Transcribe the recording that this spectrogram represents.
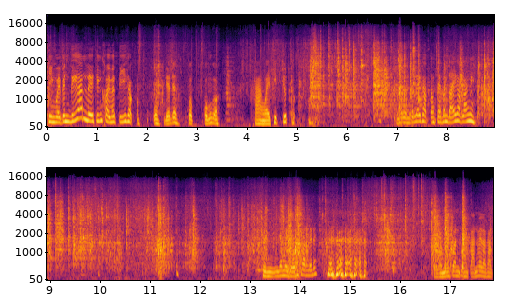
ทิ้งไว้เป็นเดือนเลยถึงข่อยมาตีครับโอ้เดี๋ยวเด้อผมผมก็ข้างไว้พิษจุดครับเริ่มกันเลยครับต้องใช้บันไดครับหล้างนี่ถึงยังไม่โดนฟันเลยนะแต่ก็มีฟันป้องกันไว้แล้วครับ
